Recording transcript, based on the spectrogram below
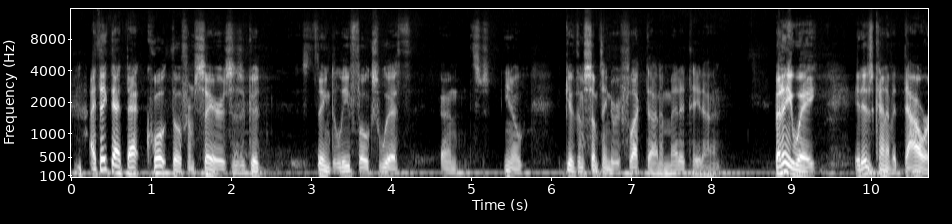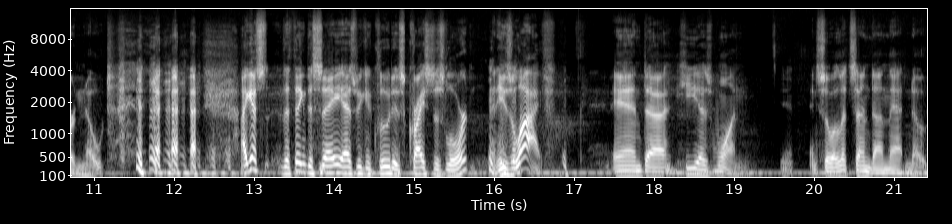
I think that that quote, though, from Sayers is a good thing to leave folks with and, you know, give them something to reflect on and meditate on. But anyway, it is kind of a dour note. I guess the thing to say as we conclude is Christ is Lord and He's alive and uh, He has won. And so let's end on that note.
